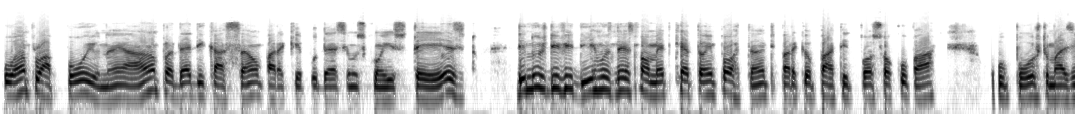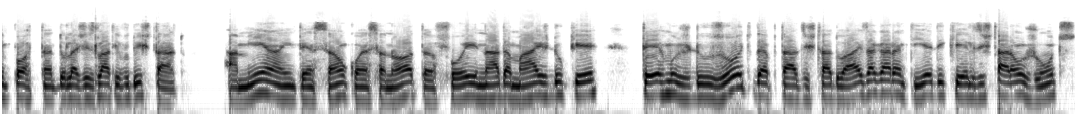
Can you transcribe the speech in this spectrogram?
o amplo apoio, né, a ampla dedicação para que pudéssemos com isso ter êxito, de nos dividirmos nesse momento que é tão importante para que o partido possa ocupar o posto mais importante do Legislativo do Estado. A minha intenção com essa nota foi nada mais do que termos dos oito deputados estaduais a garantia de que eles estarão juntos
